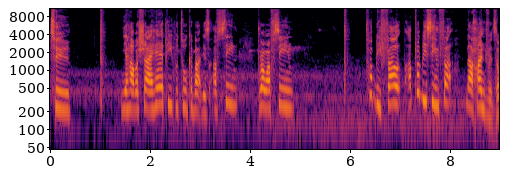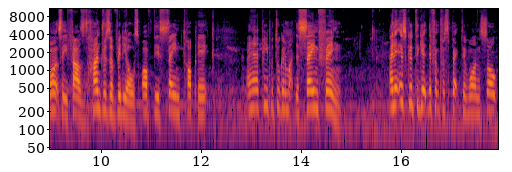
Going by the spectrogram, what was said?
to Yahweh I hear people talk about this. I've seen, bro, I've seen probably found, I've probably seen now hundreds, I won't say thousands, hundreds of videos of this same topic. I hear people talking about the same thing. And it is good to get different perspective on so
